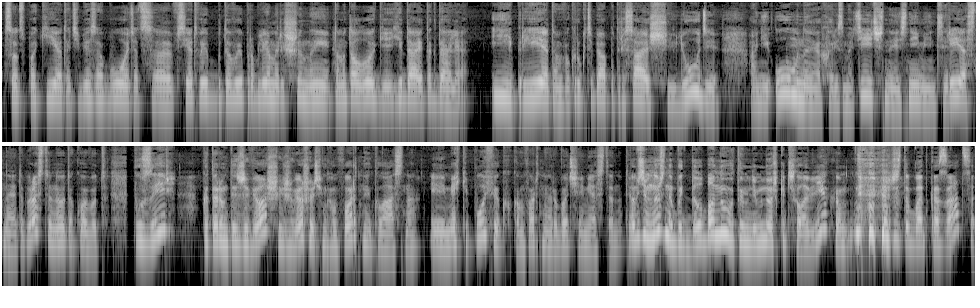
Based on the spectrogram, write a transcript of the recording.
соцпакет, о тебе заботятся, все твои бытовые проблемы решены, стоматология, еда и так далее и при этом вокруг тебя потрясающие люди, они умные, харизматичные, с ними интересно. Это просто, ну, такой вот пузырь, в котором ты живешь и живешь очень комфортно и классно. И мягкий пуфик, комфортное рабочее место. В общем, нужно быть долбанутым немножко человеком, чтобы отказаться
